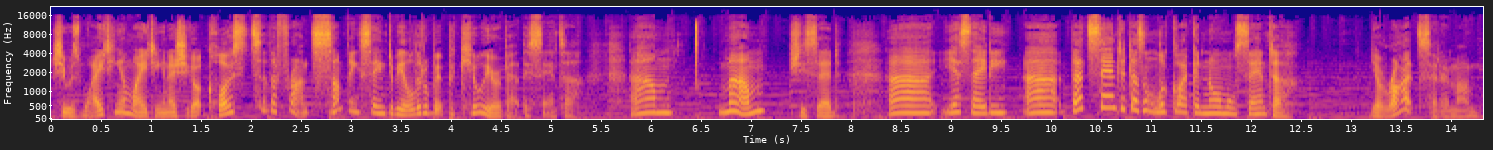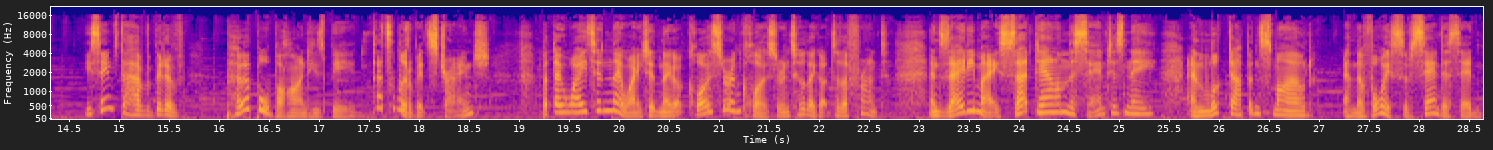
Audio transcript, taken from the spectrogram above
She was waiting and waiting, and as she got close to the front, something seemed to be a little bit peculiar about this Santa. Um, Mum, she said. Uh, yes, Zadie. Uh, that Santa doesn't look like a normal Santa. You're right, said her mum. He seems to have a bit of purple behind his beard. That's a little bit strange. But they waited and they waited and they got closer and closer until they got to the front. And Zadie May sat down on the Santa's knee and looked up and smiled. And the voice of Santa said,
